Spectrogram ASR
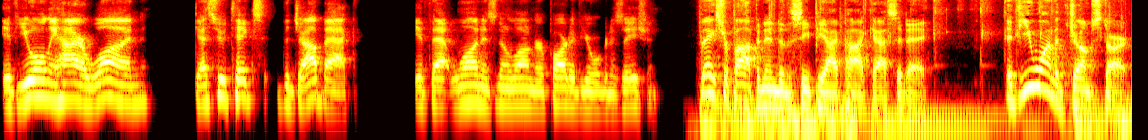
If you only hire one, guess who takes the job back if that one is no longer a part of your organization? Thanks for popping into the CPI podcast today. If you want to jumpstart,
